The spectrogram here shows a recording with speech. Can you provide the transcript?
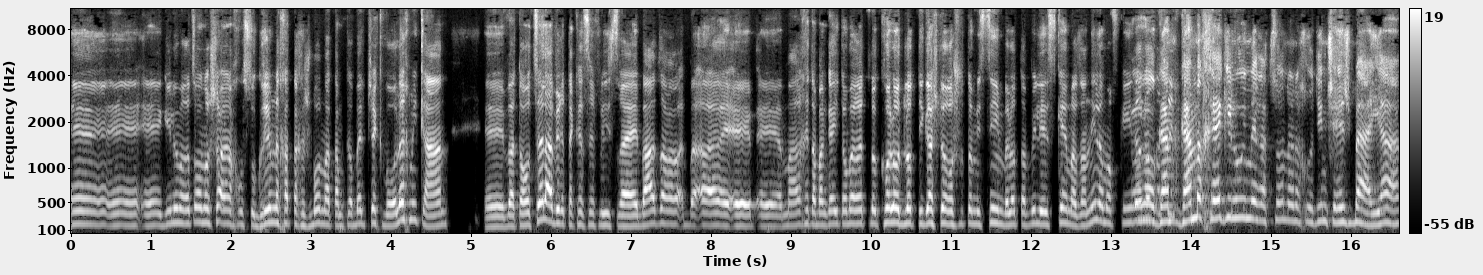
אה, אה, אה, גילוי מרצון, או שאנחנו סוגרים לך את החשבון אתה מקבל צ'ק והולך מכאן, אה, ואתה רוצה להעביר את הכסף לישראל, ואז אה, אה, המערכת הבנקאית אומרת לו, כל עוד לא תיגש לרשות המיסים ולא תביא לי הסכם, אז אני לא מפקיד. לא, לא, גם, גם אחרי גילוי מרצון אנחנו יודעים שיש בעיה,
